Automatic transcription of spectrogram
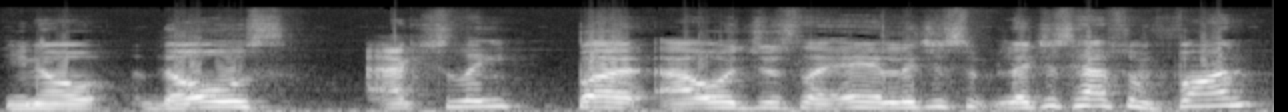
you know those actually. But I was just like hey let's just let's just have some fun.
